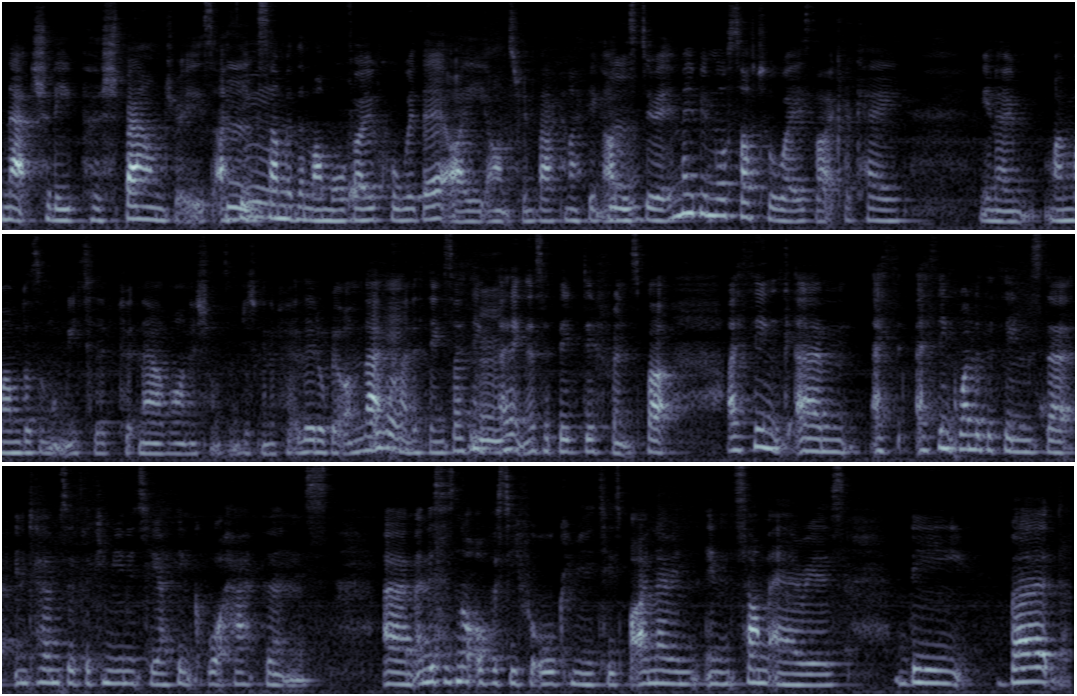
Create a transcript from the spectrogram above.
naturally push boundaries. I think mm. some of them are more vocal with it, i.e., answering back, and I think others mm. do it in maybe more subtle ways, like okay. You know, my mum doesn't want me to put nail varnish on, so I'm just going to put a little bit on that mm-hmm. kind of thing. So I think mm-hmm. I think there's a big difference. But I think um, I, th- I think one of the things that, in terms of the community, I think what happens, um, and this is not obviously for all communities, but I know in, in some areas, the bur-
